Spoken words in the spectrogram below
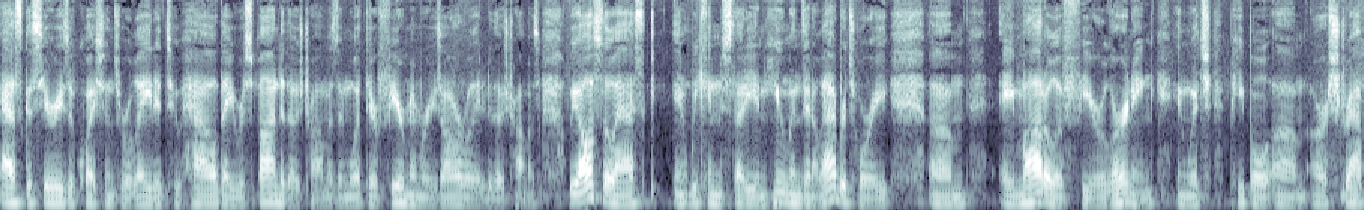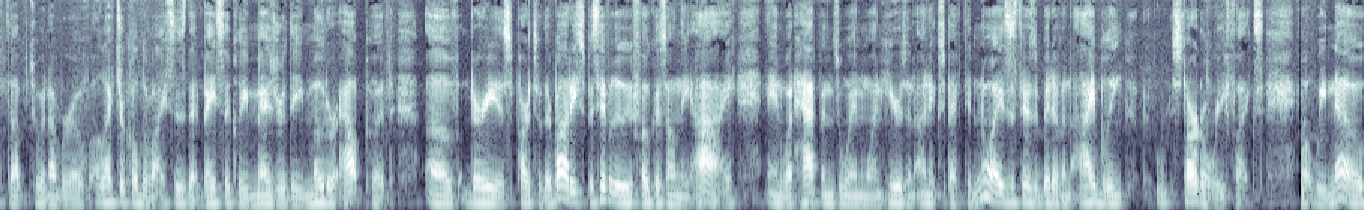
ask a series of questions related to how they respond to those traumas and what their fear memories are related to those traumas. We also ask, and we can study in humans in a laboratory, um, a model of fear learning in which people um, are strapped up to a number of electrical devices that basically measure the motor output of various parts of their body. Specifically, we focus on the eye, and what happens when one hears an unexpected noise is there's a bit of an eye blink startle reflex. What we know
